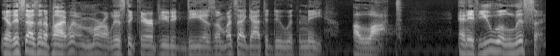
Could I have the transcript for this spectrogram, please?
You know, this doesn't apply. Well, moralistic, therapeutic deism, what's that got to do with me? A lot. And if you will listen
